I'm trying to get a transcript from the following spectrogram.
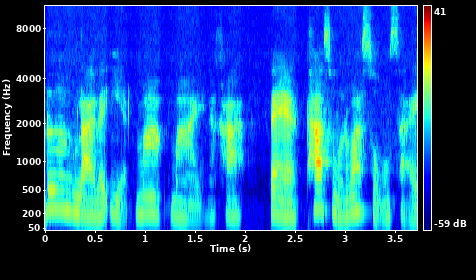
เรื่องรายละเอียดมากมายนะคะ แต่ถ้าสมมติว่าสงสัย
